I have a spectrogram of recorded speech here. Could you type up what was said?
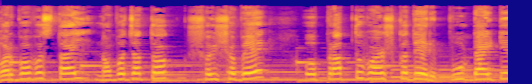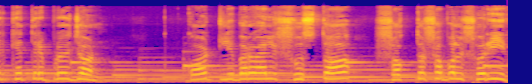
গর্ভাবস্থায় নবজাতক, শৈশবে ও প্রাপ্তবয়স্কদের পুর ডায়েটের ক্ষেত্রে প্রয়োজন। কট লিভার অয়েল সুস্থ, শক্ত সবল শরীর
